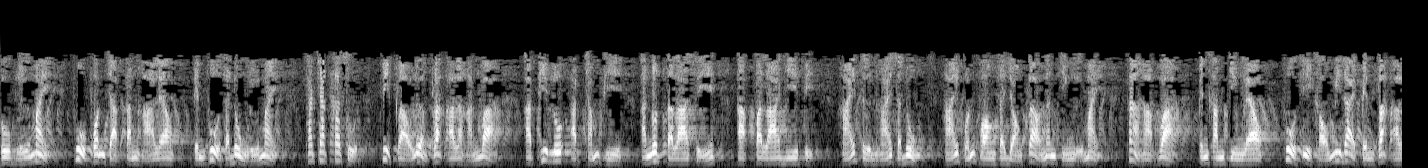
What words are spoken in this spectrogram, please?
ถูกหรือไม่ ผู้พ้นจากตัณหาแล้ว เป็นผู้สะดุ้งหรือไม่ถ้าชักขสูตรที่กล่าวเรื่องพระอรหันต์ว่า อภิลุอัดฉัมพี อนุตตลาสีอัปลายีติ หายตื่นหายสะดุ้ง หายขนพองสยองกล้าวนั่นจริงหรือไม่ ถ้าหากว่าเป็นคำจริงแล้ว ผู้ที่เขาไม่ได้เป็นพระอร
